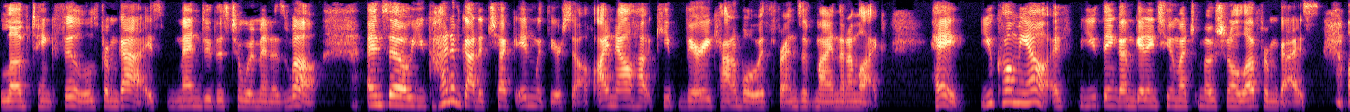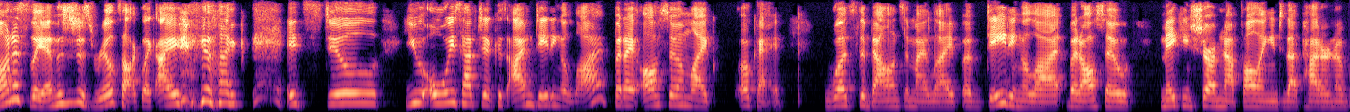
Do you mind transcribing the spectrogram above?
love tank filled from guys. Men do this to women as well. And so you kind of got to check in with yourself. I now keep very accountable with friends of mine that i'm like hey, you call me out if you think I'm getting too much emotional love from guys. Honestly, and this is just real talk. Like I like it's still you always have to cuz I'm dating a lot, but I also am like, okay, what's the balance in my life of dating a lot but also making sure I'm not falling into that pattern of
